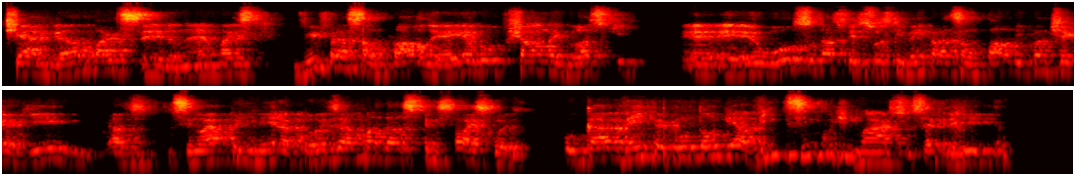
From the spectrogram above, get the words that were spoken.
Tiagão, parceiro, né? Mas vir para São Paulo, e aí eu vou puxar um negócio que é, é eu ouço das pessoas que vêm para São Paulo e quando chega aqui, as, se não é a primeira coisa, é uma das principais coisas o cara vem e pergunta onde é 25 de março, você acredita?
